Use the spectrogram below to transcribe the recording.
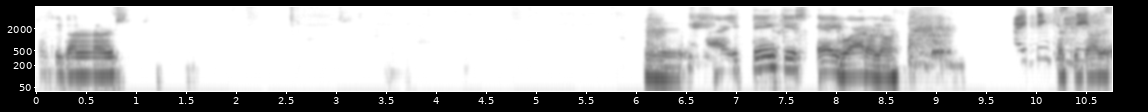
Twenty dollars. I think it's eh, A, but I don't know. I think it's Twenty B. dollars.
